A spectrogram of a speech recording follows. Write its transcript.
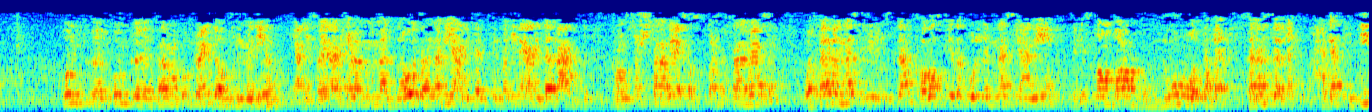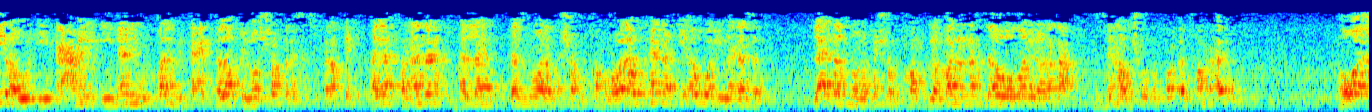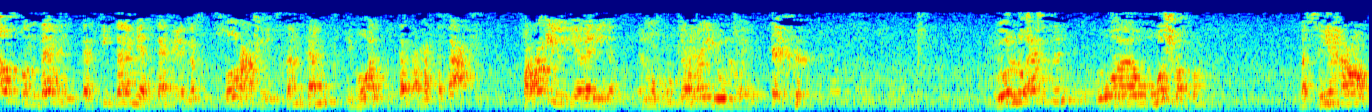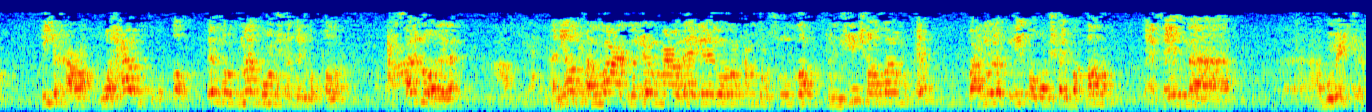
كنت كنت فلما كنت عنده في المدينة يعني سيدنا عائشه لما اتجوزها النبي يعني كانت في المدينة يعني ده بعد 15 سنة بعثة 16 سنة بعثة وثاب الناس للاسلام خلاص كده كل الناس يعني إيه الإسلام ضرب بجذور وتنزل حاجات كتيرة والعمل الايماني والقلب بتاع التلقي اللي هو الشرط الأساسي في التلقي قال لك فنزل قال لا تزنوا ولا تشربوا الخمر ولو كان في أول ما نزل. لا تزنوا ولا تشربوا الخمر. لقال الناس لا والله لا ندع الزنا وشرب الخمر ابدا هو أصلا ده الترتيب ده لم يرتفع. الناس بتصور عشان الاسلام تم يبقى هو ارتفع ما ارتفعش. فالراجل الياباني ده المفروض كان الراجل يقول له إيه؟ يقول له أسلم واشرب بس هي حرام. هي حرام. وحاول تبطلها. افرض مات وهو مش قادر يبطلها. أحسن له ولا لا؟ أن يلقى الله عز وجل معه لا اله الا الله محمد رسول الله. تنجيه إن شاء الله يوم القيامة. واحد يقول لك إيه طب هو مش هيبطلها؟ يعني سيدنا آه، أبو محسن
